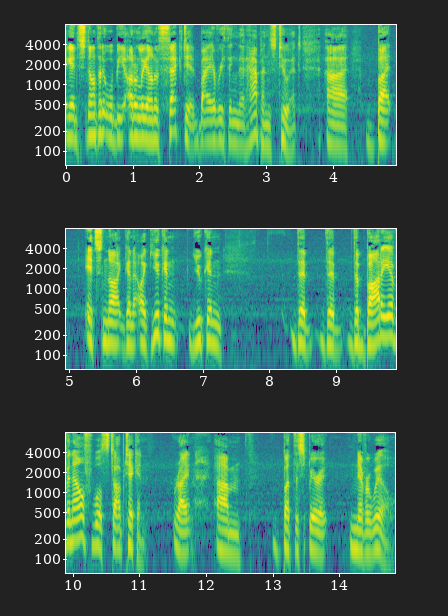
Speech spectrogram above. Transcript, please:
Again, it's not that it will be utterly unaffected by everything that happens to it, uh, but it's not gonna like you can you can the the the body of an elf will stop ticking, right? Um, but the spirit never will,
